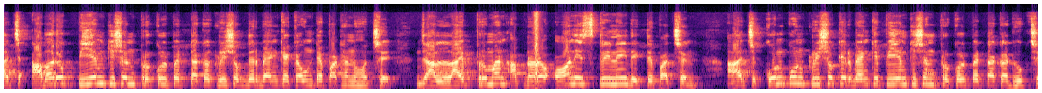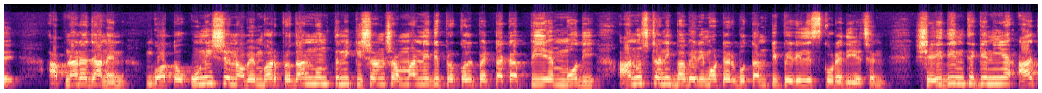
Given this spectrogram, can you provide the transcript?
আজ আবারও পিএম কিষাণ প্রকল্পের টাকা কৃষকদের ব্যাংক অ্যাকাউন্টে পাঠানো হচ্ছে, যার লাইভ প্রমাণ আপনারা অন স্ক্রিনেই দেখতে পাচ্ছেন। আজ কোন কোন কৃষকের ব্যাংকে পিএম কিষাণ প্রকল্পের টাকা ঢুকছে? আপনারা জানেন, গত উনিশে নভেম্বর প্রধানমন্ত্রী কিষাণ সম্মান নিধি প্রকল্পের টাকা পিএম মোদি আনুষ্ঠানিকভাবে রিমোটের বোতাম টিপে রিলিজ করে দিয়েছেন। সেই দিন থেকে নিয়ে আজ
